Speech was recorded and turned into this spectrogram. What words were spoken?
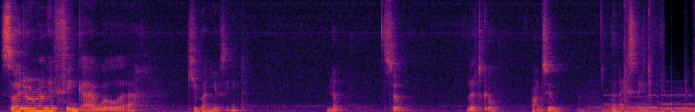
So I don't really think I will uh, keep on using it. Nope. So let's go on to the next thing.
